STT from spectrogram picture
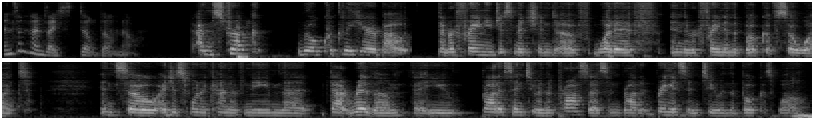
And sometimes i still don't know. I'm struck real quickly here about the refrain you just mentioned of what if and the refrain in the book of so what. And so i just want to kind of name that that rhythm that you brought us into in the process and brought it bring us into in the book as well.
